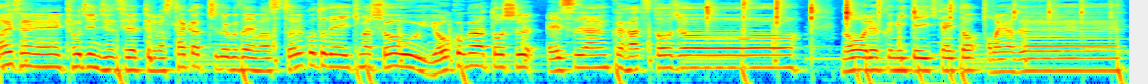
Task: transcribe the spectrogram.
はい、それね、巨人人生やっております。タカッチでございます。ということで行きましょう。横川投手 S ランク初登場能力見ていきたいと思います。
